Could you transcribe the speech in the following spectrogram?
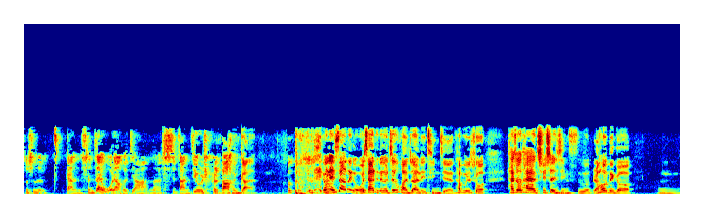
就是敢生在我俩的家，那是胆子有点大。很敢，有点像那个，我想起那个《甄嬛传》里情节，他不是说，他说他要去慎刑司，然后那个，嗯，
